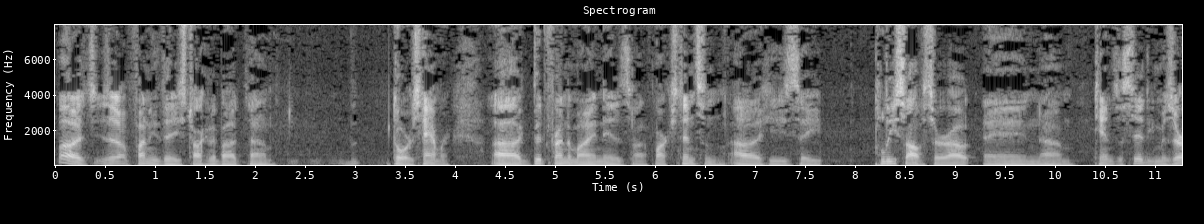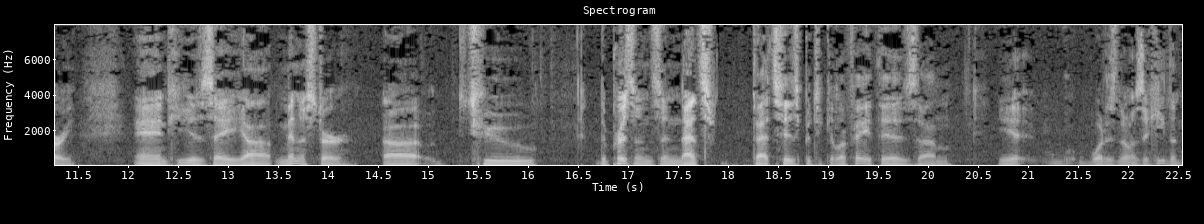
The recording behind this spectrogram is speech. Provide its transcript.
Well, it's, it's uh, funny that he's talking about um, Thor's hammer. Uh, a good friend of mine is uh, Mark Stinson. Uh, he's a police officer out in um, Kansas City, Missouri, and he is a uh, minister uh, to the prisons, and that's that's his particular faith is um, he, what is known as a heathen.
